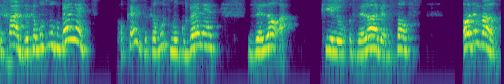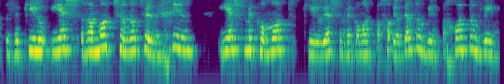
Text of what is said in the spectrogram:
אחד, זה כמות מוגבלת, אוקיי? זה כמות מוגבלת, זה לא, כאילו, זה לא עד אינסוף. עוד דבר, זה כאילו, יש רמות שונות של מחיר, יש מקומות, כאילו, יש מקומות פחות, יותר טובים, פחות טובים.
